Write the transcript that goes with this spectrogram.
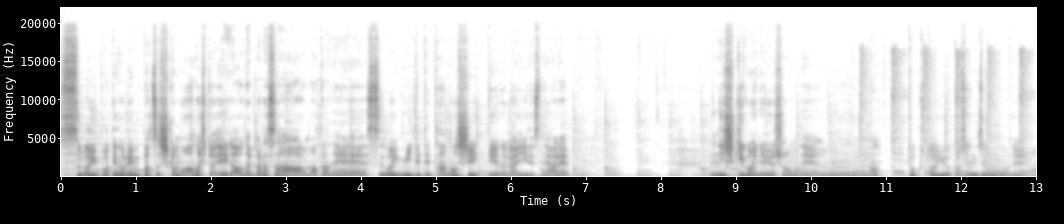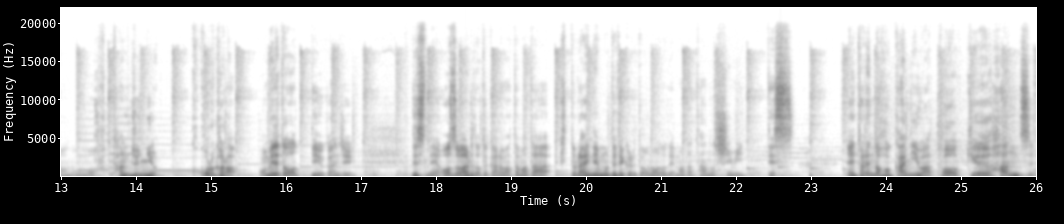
すごいボケの連発。しかもあの人笑顔だからさ、またね、すごい見てて楽しいっていうのがいいですね、あれ。錦鯉の優勝もね、うん、納得というか全然もうね、あの、単純に心からおめでとうっていう感じ。ですね。オズワルドとかからまたまたきっと来年も出てくると思うので、また楽しみです。え、トレンド他には、東急ハンズ。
